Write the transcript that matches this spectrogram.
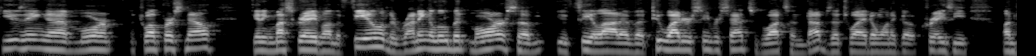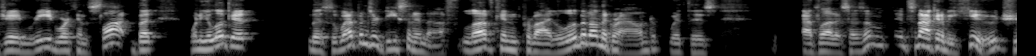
using uh, more 12 personnel getting Musgrave on the field and running a little bit more. So you see a lot of uh, two wide receiver sets with Watson and Doubs. That's why I don't want to go crazy on Jayden Reed working the slot. But when you look at this, the weapons are decent enough. Love can provide a little bit on the ground with his athleticism. It's not going to be huge.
